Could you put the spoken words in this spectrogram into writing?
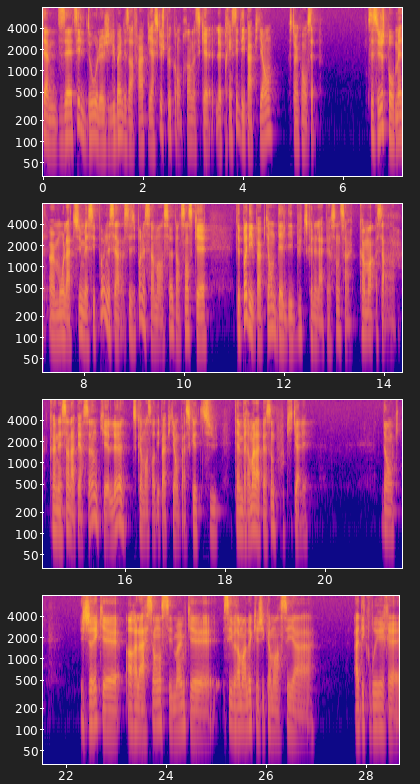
elle me disait, tu sais, le dos, là, j'ai lu bien des affaires, puis est-ce que je peux comprendre? Est-ce que le principe des papillons, c'est un concept? C'est juste pour mettre un mot là-dessus, mais c'est pas, nécessaire- c'est pas nécessairement ça, dans le sens que tu pas des papillons dès le début, tu connais la personne, c'est en, en connaissant la personne que là, tu commences à avoir des papillons parce que tu aimes vraiment la personne pour qui qu'elle est. Donc, je dirais que en relation, c'est même que c'est vraiment là que j'ai commencé à, à découvrir euh,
